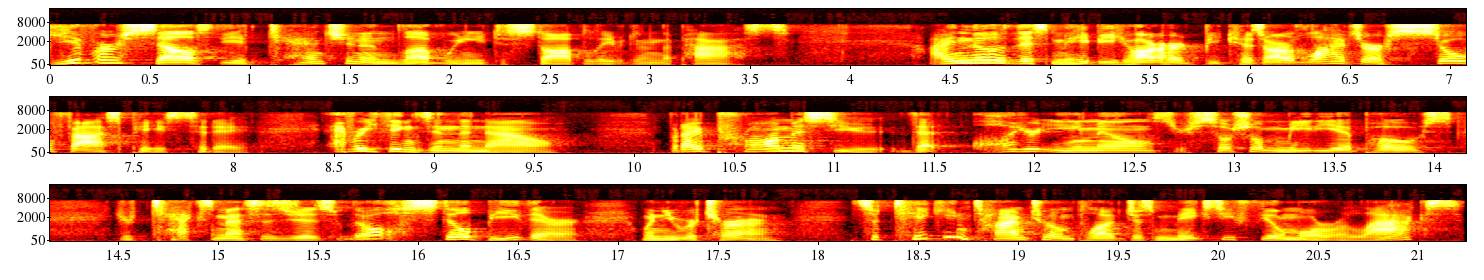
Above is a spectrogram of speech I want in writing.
give ourselves the attention and love we need to stop living in the past. I know this may be hard because our lives are so fast paced today. Everything's in the now. But I promise you that all your emails, your social media posts, your text messages, they'll all still be there when you return. So taking time to unplug just makes you feel more relaxed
